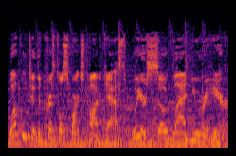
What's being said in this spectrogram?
Welcome to the Crystal Sparks Podcast. We are so glad you are here.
